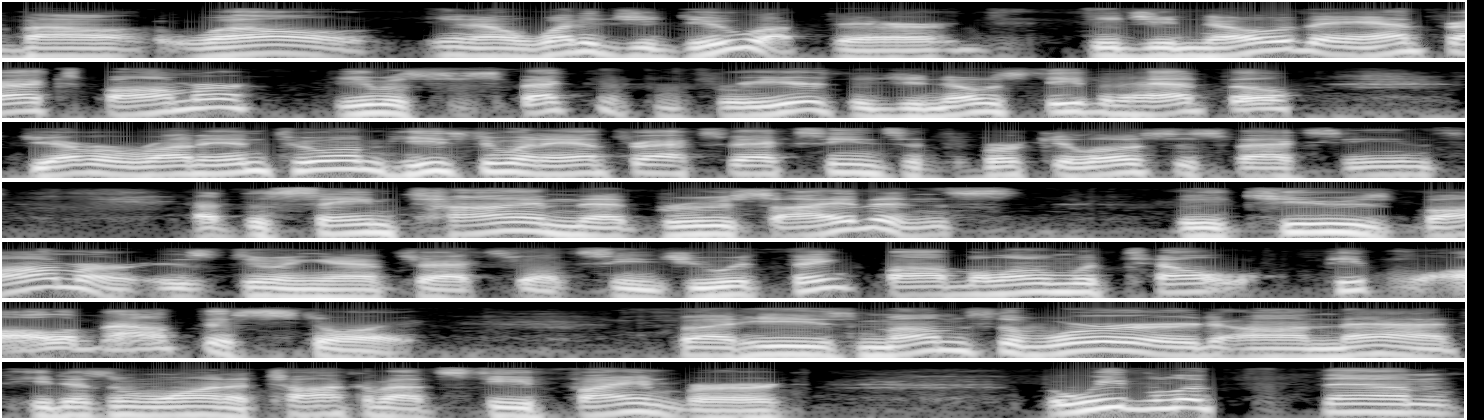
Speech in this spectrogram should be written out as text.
about, well, you know, what did you do up there? Did you know the anthrax bomber? He was suspected for three years. Did you know Stephen Hatfill? Do you ever run into him? He's doing anthrax vaccines and tuberculosis vaccines at the same time that Bruce Ivins, the accused bomber, is doing anthrax vaccines. You would think Bob Malone would tell people all about this story, but he's mums the word on that. He doesn't want to talk about Steve Feinberg. But we've looked at them,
